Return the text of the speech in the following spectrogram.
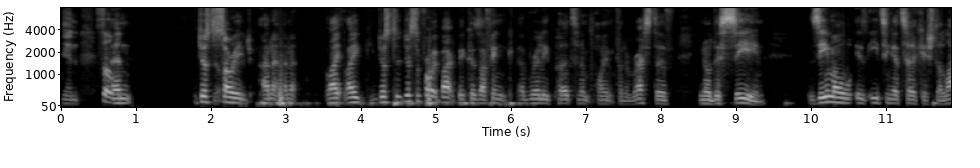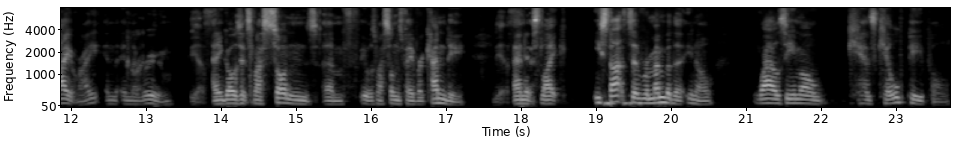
Yeah. and so and just sorry, and and like like just to just to throw it back because I think a really pertinent point for the rest of you know this scene. Zemo is eating a Turkish delight, right in in Correct. the room. Yes, and he goes, "It's my son's. Um, it was my son's favorite candy." Yes, and it's like he starts to remember that you know while Zemo has killed people,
